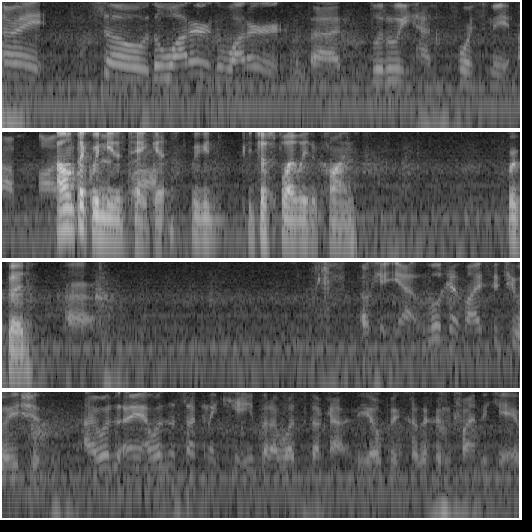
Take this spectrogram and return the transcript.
Alright, so the water, the water, uh, literally had forced me up. I don't think we need to take rock. it. We could could just politely decline. We're good. Uh, okay, yeah. Look at my situation. I was I, I wasn't stuck in a cave, but I was stuck out in the open because I couldn't find the cave.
